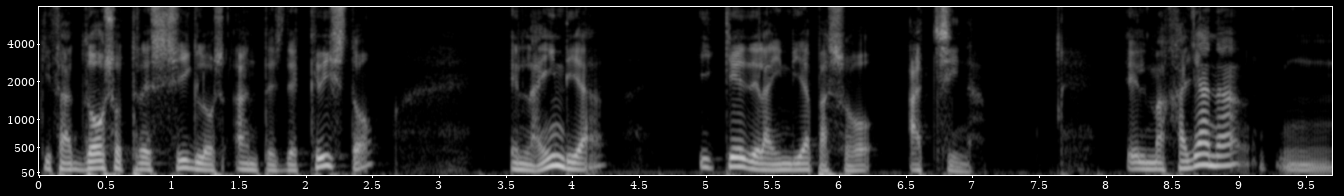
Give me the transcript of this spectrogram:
quizá dos o tres siglos antes de Cristo en la India y que de la India pasó a China. El Mahayana, mm,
